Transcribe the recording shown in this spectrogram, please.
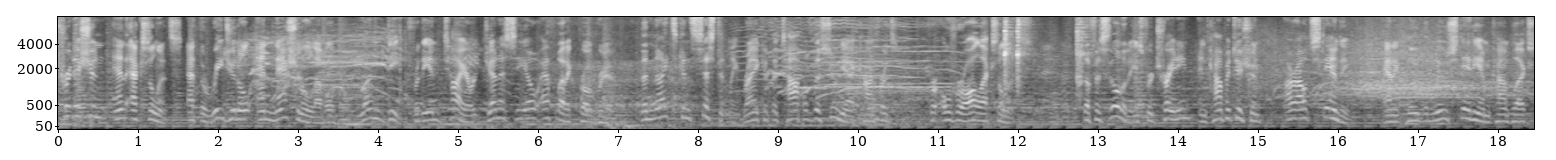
Tradition and excellence at the regional and national level run deep for the entire Geneseo athletic program. The Knights consistently rank at the top of the SUNYAC Conference for overall excellence. The facilities for training and competition are outstanding and include the new stadium complex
